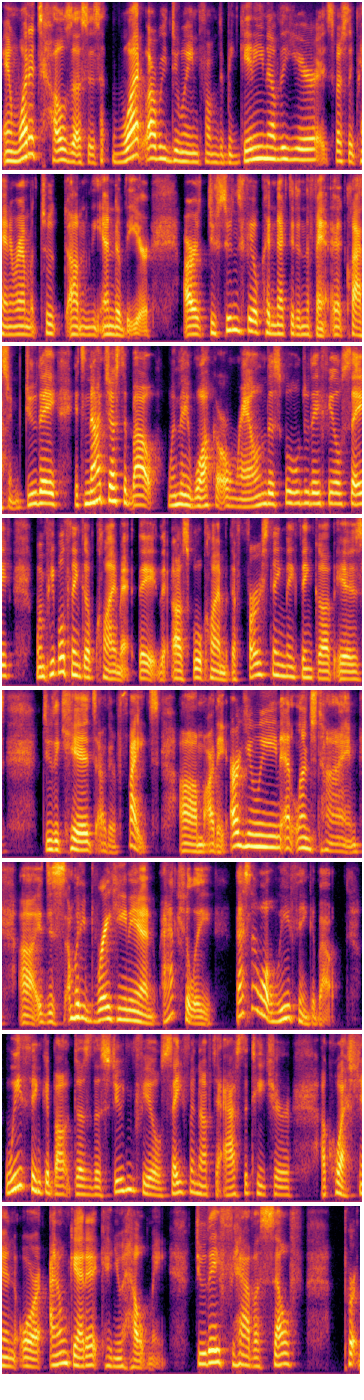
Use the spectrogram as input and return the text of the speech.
And what it tells us is what are we doing from the beginning of the year, especially panorama, to um, the end of the year? Are do students feel connected in the fa- uh, classroom? Do they? It's not just about when they walk around the school. Do they feel safe? When people think of climate, they uh, school climate, the first thing they think of is Do the kids, are there fights? Um, are they arguing at lunchtime? Uh, is somebody breaking in? Actually, that's not what we think about. We think about does the student feel safe enough to ask the teacher a question or I don't get it, can you help me? Do they have a self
